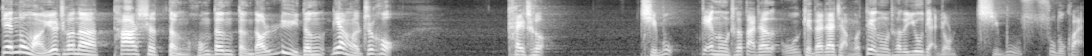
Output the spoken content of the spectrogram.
电动网约车呢，它是等红灯，等到绿灯亮了之后开车。起步，电动车大家我给大家讲过，电动车的优点就是起步速度快。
